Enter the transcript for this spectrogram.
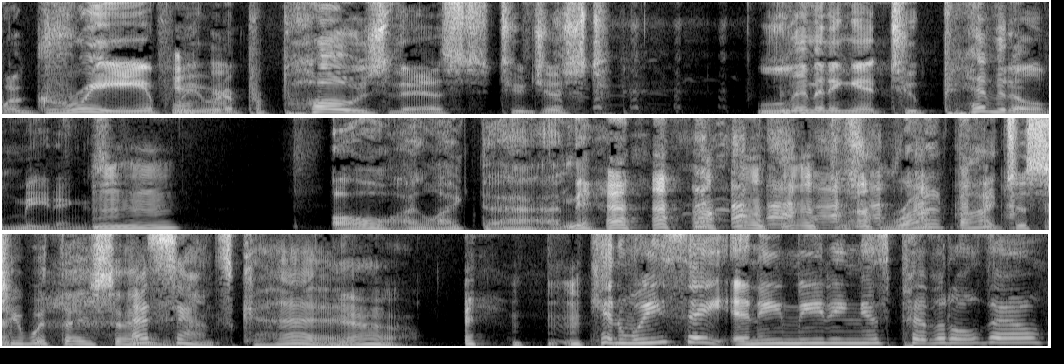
agree if we were to propose this to just limiting it to pivotal meetings?" Mm-hmm. Oh, I like that. just run it by, just see what they say. That sounds good. Yeah. Can we say any meeting is pivotal though?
